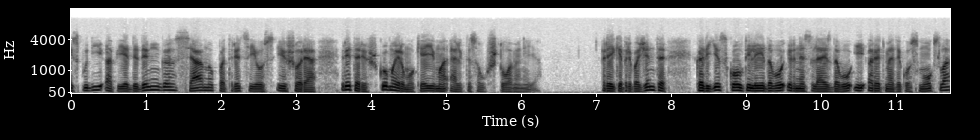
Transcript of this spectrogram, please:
įspūdį apie didingą senų patricijaus išorę, riteriškumą ir mokėjimą elgtis aukštuomenėje. Reikia pripažinti, kad jis, kol tylėdavo ir nesileisdavo į aritmetikos mokslą,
